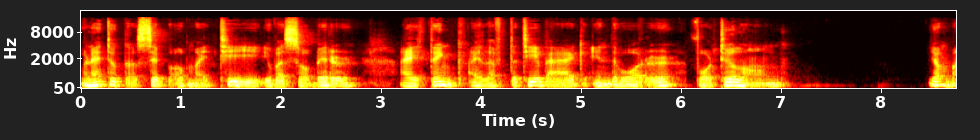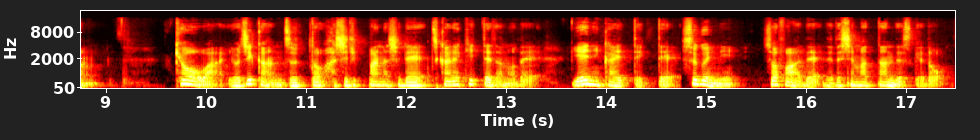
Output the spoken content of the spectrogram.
When I took a sip of my tea, it was so bitter. I think I left the tea bag in the water for too long. 4番。 今日は4時間ずっと走りっぱなしで疲れ切ってたので、家に帰ってきてすぐにソファーで寝てしまったんですけど、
